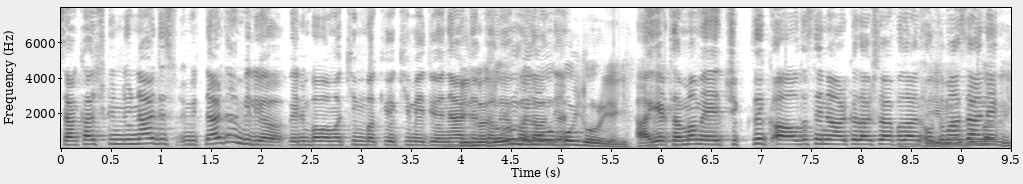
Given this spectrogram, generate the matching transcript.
Sen kaç gündür neredesin? Ümit nereden biliyor benim babama kim bakıyor, kim ediyor, nerede Bilmez olur kalıyor mu? Ben falan o diye. koydu oraya gitti. Hayır tamam e, çıktık aldı seni arkadaşlar falan. O İyi, zaman bunlar- seninle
